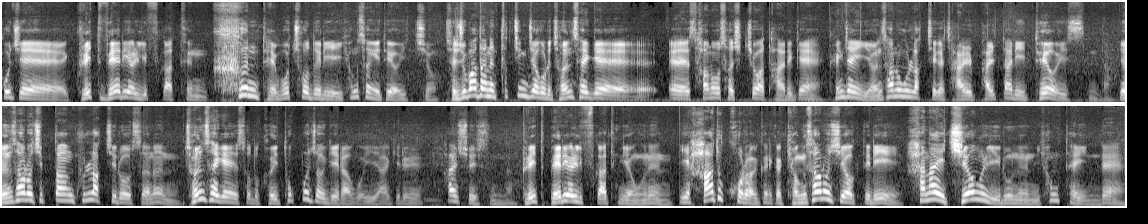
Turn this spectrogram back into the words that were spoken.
호주의 그레이트 베리얼 리프 같은 큰 대보초들이 형성이 되어 있죠. 제주 바다는 특징적으로 전 세계의 산호 서식지와 다르게 굉장히 연산호 군락지가 잘 발달이 되어 있습니다. 연산호 집단 군락지로서는 전 세계에서도 거의 독보적이라고 이야기를 할 수 있습니다. 그레이트 베리얼 리프 같은 경우는 이 하드 코럴 그러니까 경산호 지역들이 하나의 지형을 이루는 형태인데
